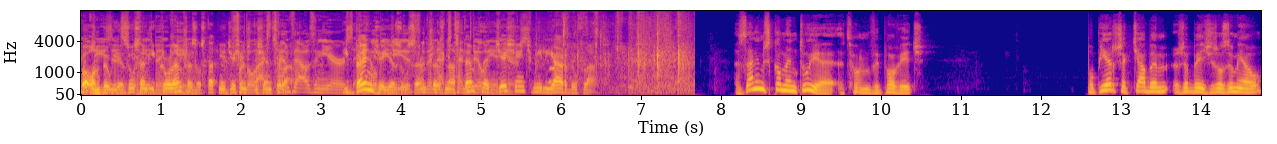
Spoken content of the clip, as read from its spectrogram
Bo On był Jezusem i Królem przez ostatnie 10 tysięcy lat. I będzie Jezusem przez następne 10 miliardów lat. Zanim skomentuję tę wypowiedź, po pierwsze chciałbym, żebyś zrozumiał,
